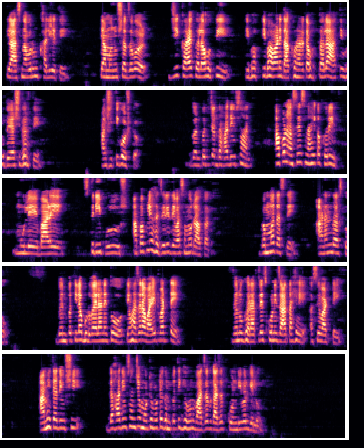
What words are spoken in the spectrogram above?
ती आसनावरून खाली येते. त्या मनुष्याजवळ जी काय कला होती ती भक्तिभावाने दाखवणाऱ्या त्या भक्ताला ती हृदयाशी धरते. अशी ती गोष्ट. गणपतीच्या दहा दिवसांत आपण असेच नाही का करीत? मुले बाळे स्त्री पुरुष आपापली हजेरी देवासमोर लावतात. गंमत असते आनंद असतो. गणपतीला बुडवायला नेतो तेव्हा जरा वाईट वाटते. जणू घरातलेच कोणी जात आहे असे वाटते. आम्ही त्या दिवशी दहा दिवसांचे मोठे मोठे गणपती घेऊन वाजत गाजत कोंडीवर गेलो.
